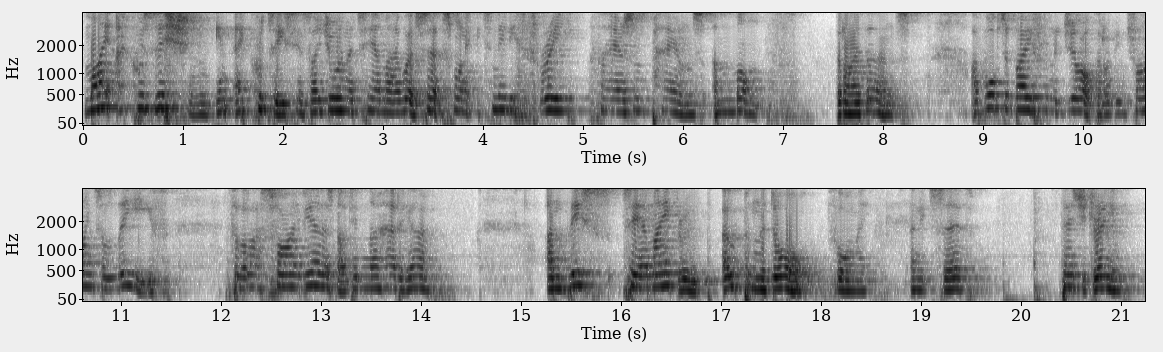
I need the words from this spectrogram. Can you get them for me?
My acquisition in equity since I joined the TMA works so this morning, it's nearly £3,000 a month that I've earned. I've walked away from a job that I've been trying to leave for the last five years and I didn't know how to go. And this TMA group opened the door for me and it said, there's your dream,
